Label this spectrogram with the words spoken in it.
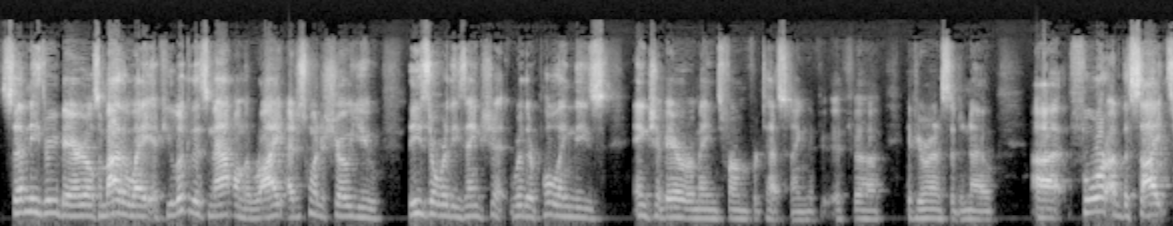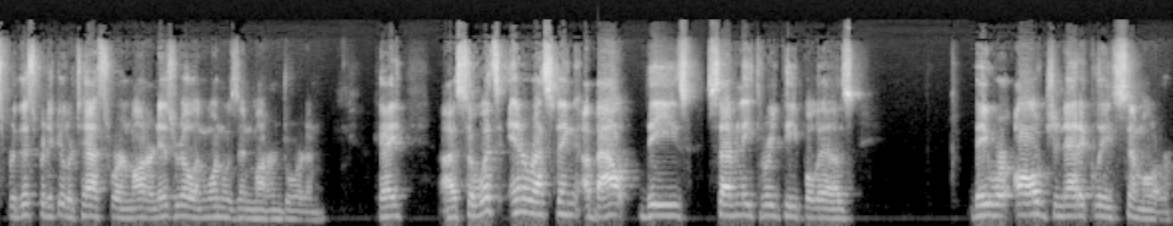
73 burials. And by the way, if you look at this map on the right, I just want to show you these are where these ancient where they're pulling these ancient burial remains from for testing. If if uh, if you're interested to know. Uh, four of the sites for this particular test were in modern Israel, and one was in modern Jordan. Okay, uh, so what's interesting about these 73 people is they were all genetically similar.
